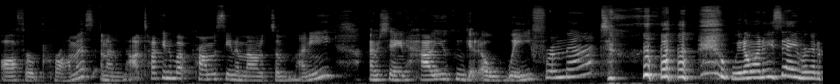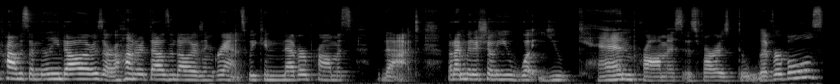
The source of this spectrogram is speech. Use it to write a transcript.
offer promise. And I'm not talking about promising amounts of money. I'm saying how you can get away from that. we don't want to be saying we're going to promise a million dollars or a hundred thousand dollars in grants. We can never promise that. But I'm going to show you what you can promise as far as deliverables.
